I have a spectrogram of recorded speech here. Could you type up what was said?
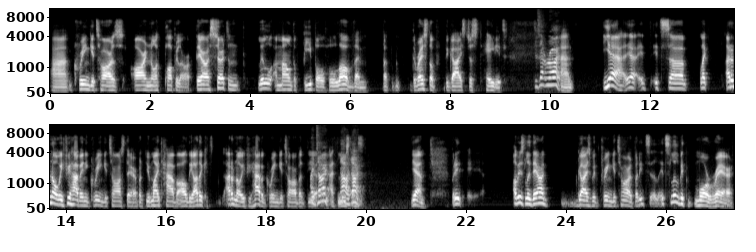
Uh, green guitars are not popular. There are a certain little amount of people who love them, but the rest of the guys just hate it Is that right? and yeah yeah it, it's uh, like i don't know if you have any green guitars there but you might have all the other i don't know if you have a green guitar but the, I don't. at No, I least don't. Yeah but it obviously there are guys with green guitars but it's it's a little bit more rare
